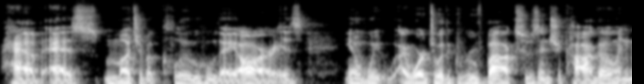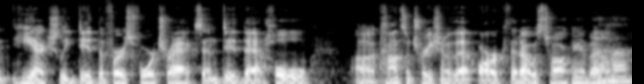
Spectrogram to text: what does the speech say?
have as much of a clue who they are is you know we I worked with Groovebox who's in Chicago and he actually did the first four tracks and did that whole uh, concentration of that arc that I was talking about. Uh-huh.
